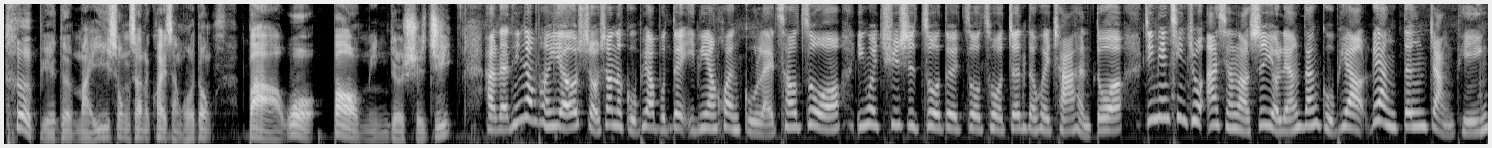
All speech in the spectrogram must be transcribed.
特别的买一送三的快闪活动，把握报名的时机。好的，听众朋友，手上的股票不对，一定要换股来操作哦，因为趋势做对做错真的会差很多。今天庆祝阿翔老师有两档股票亮灯涨停，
